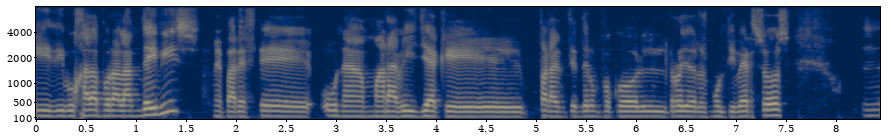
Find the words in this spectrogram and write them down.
y dibujada por Alan Davis. Me parece una maravilla que para entender un poco el rollo de los multiversos. mm,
